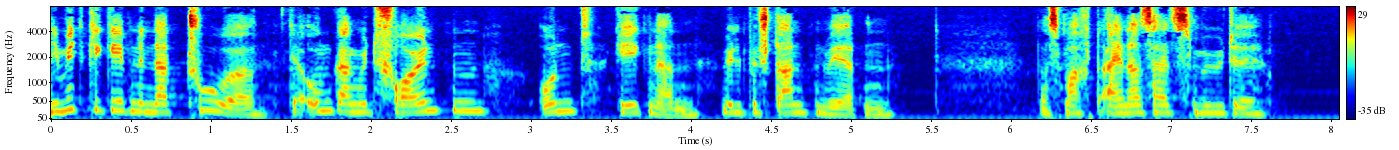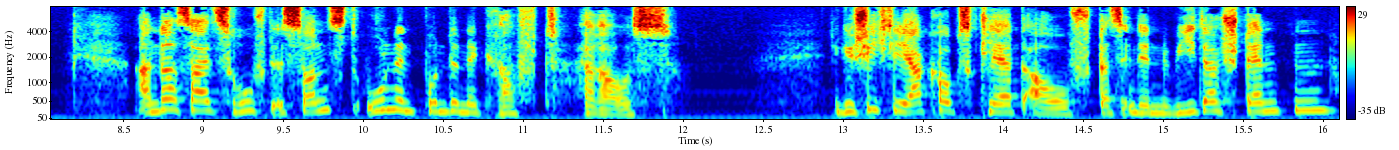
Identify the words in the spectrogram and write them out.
Die mitgegebene Natur, der Umgang mit Freunden und Gegnern will bestanden werden. Das macht einerseits müde. Andererseits ruft es sonst unentbundene Kraft heraus. Die Geschichte Jakobs klärt auf, dass in den Widerständen,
